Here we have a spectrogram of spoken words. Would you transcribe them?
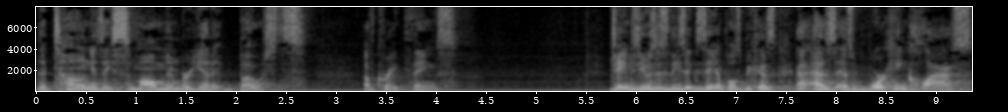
the tongue is a small member, yet it boasts of great things. James uses these examples because, as, as working class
